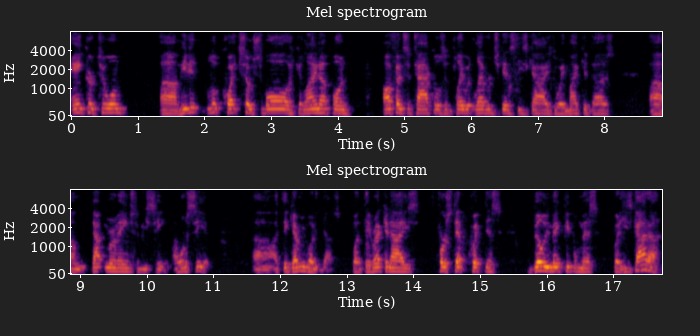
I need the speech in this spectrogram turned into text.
anchor to him. Um, he didn't look quite so small. He could line up on offensive tackles and play with leverage against these guys the way Micah does. Um, that remains to be seen. I want to see it. Uh, I think everybody does, but they recognize first step quickness, ability to make people miss but he's got to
